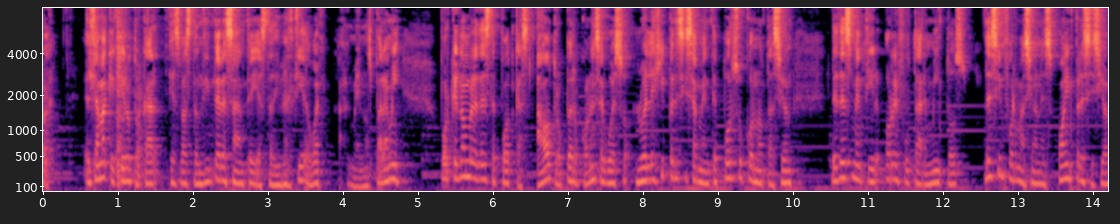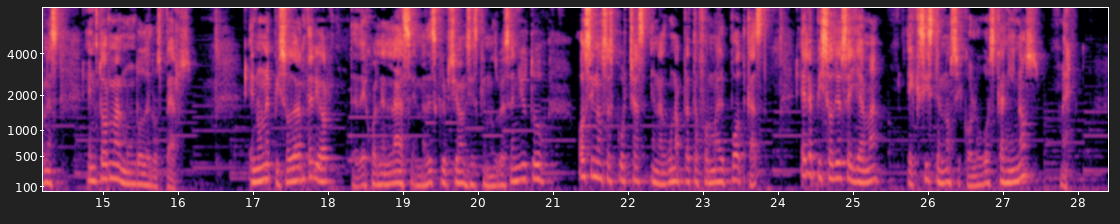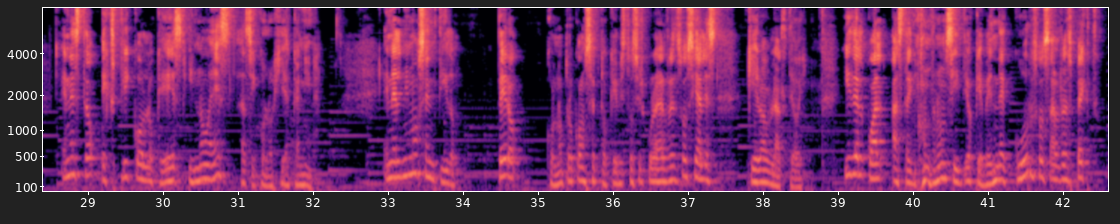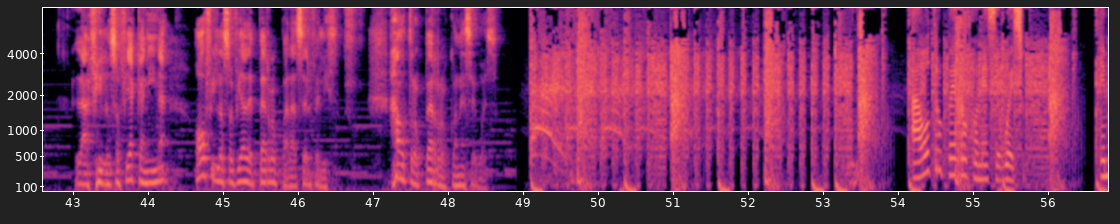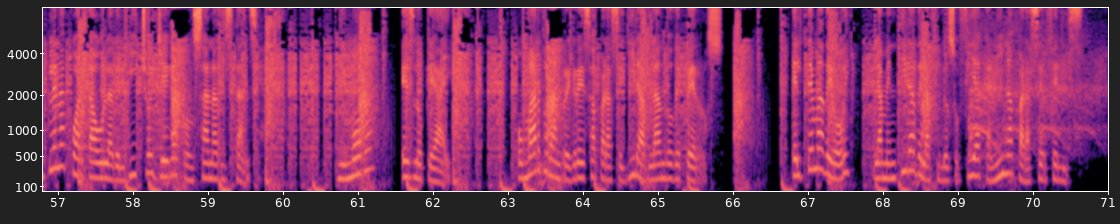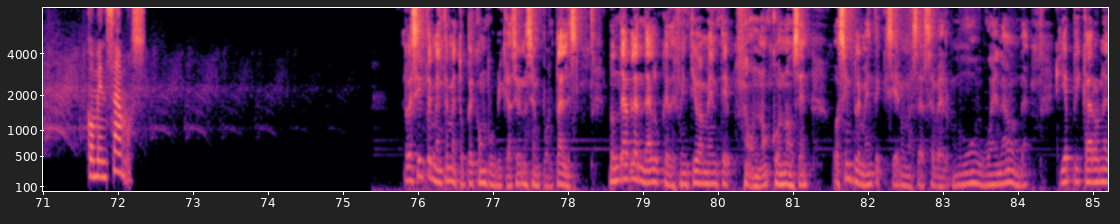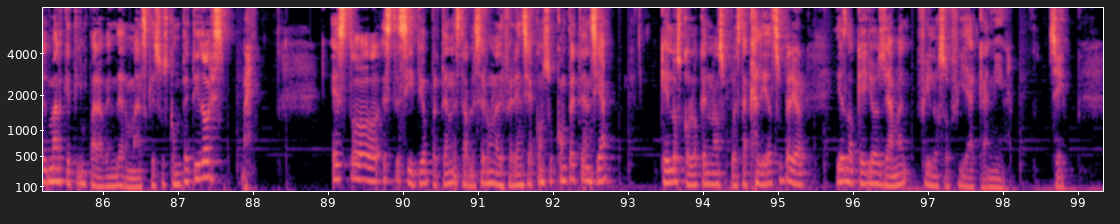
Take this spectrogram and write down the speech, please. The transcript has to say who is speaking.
Speaker 1: Hola, el tema que quiero tocar es bastante interesante y hasta divertido, bueno, al menos para mí, porque el nombre de este podcast, A otro perro con ese hueso, lo elegí precisamente por su connotación de desmentir o refutar mitos, desinformaciones o imprecisiones en torno al mundo de los perros. En un episodio anterior, te dejo el enlace en la descripción si es que nos ves en YouTube o si nos escuchas en alguna plataforma de podcast, el episodio se llama ¿Existen los psicólogos caninos? Bueno, en esto explico lo que es y no es la psicología canina. En el mismo sentido, pero con otro concepto que he visto circular en redes sociales, quiero hablarte hoy, y del cual hasta encontré un sitio que vende cursos al respecto, la filosofía canina o filosofía de perro para ser feliz. A otro perro con ese hueso.
Speaker 2: A otro perro con ese hueso. En plena cuarta ola del bicho llega con sana distancia. Ni modo, es lo que hay. Omar Durán regresa para seguir hablando de perros. El tema de hoy, la mentira de la filosofía canina para ser feliz. Comenzamos.
Speaker 1: Recientemente me topé con publicaciones en portales donde hablan de algo que definitivamente o no conocen o simplemente quisieron hacerse ver muy buena onda y aplicaron el marketing para vender más que sus competidores. Bueno, esto, este sitio pretende establecer una diferencia con su competencia que los coloque en una supuesta calidad superior y es lo que ellos llaman filosofía canina. Sí,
